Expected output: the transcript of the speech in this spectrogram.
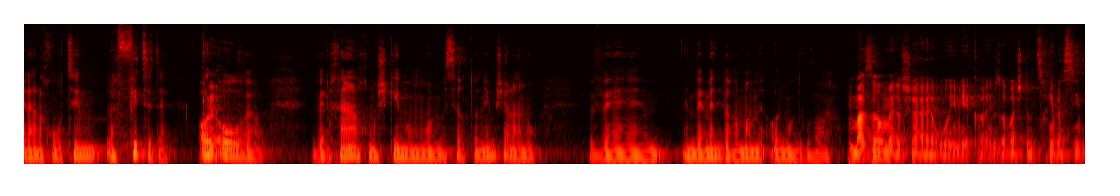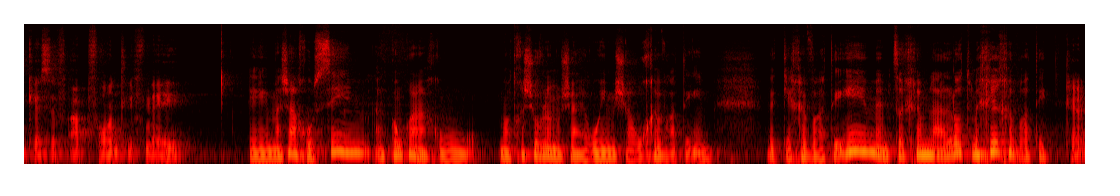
אלא אנחנו רוצים להפיץ את זה all כן. over, ולכן אנחנו משקיעים המון בסרטונים שלנו, והם באמת ברמה מאוד מאוד גבוהה. מה זה אומר שהאירועים יקרים? זה אומר שאתם צריכים לשים כסף up front לפני? אה, מה שאנחנו עושים, קודם כל אנחנו, מאוד חשוב לנו שהאירועים יישארו חברתיים. וכחברתיים הם צריכים להעלות מחיר חברתי. כן,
